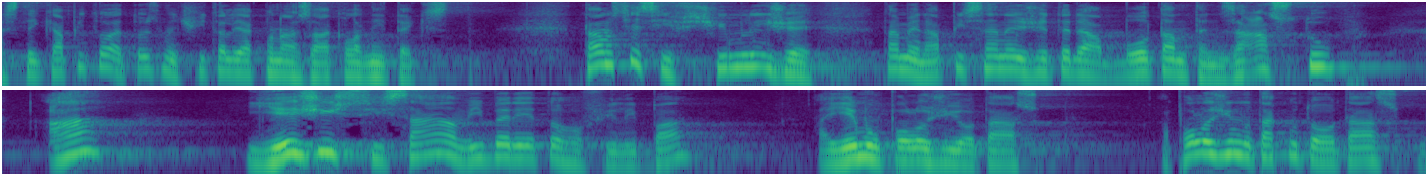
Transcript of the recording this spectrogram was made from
6. kapitole, to sme čítali ako náš základný text. Tam ste si všimli, že tam je napísané, že teda bol tam ten zástup a Ježiš si sám vyberie toho Filipa a jemu položí otázku. A položí mu takúto otázku.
